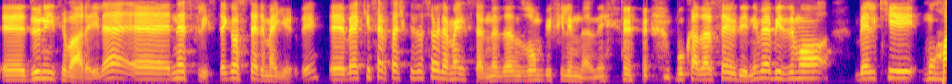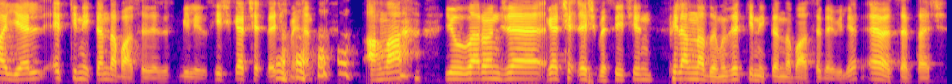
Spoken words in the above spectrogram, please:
e, dün itibariyle e, Netflix'te gösterime girdi. E, belki Sertaç bize söylemek ister neden zombi filmlerini bu kadar sevdiğini ve bizim o belki muhayyel etkinlikten de bahsederiz biliriz. Hiç gerçekleşmeyen ama yıllar önce gerçekleşmesi için planladığımız etkinlikten de bahsedebilir. Evet Sertaç.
